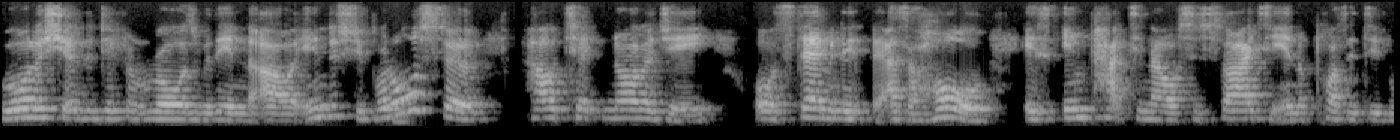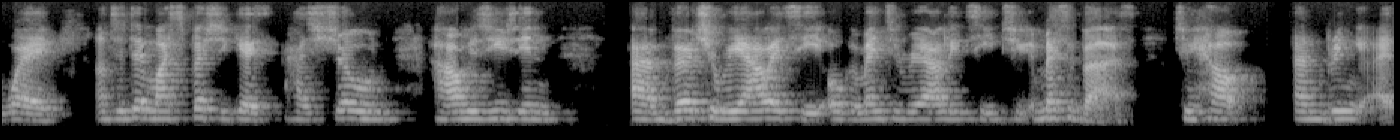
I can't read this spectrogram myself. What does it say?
We want to show the different roles within our industry, but also how technology or STEM as a whole is impacting our society in a positive way. And today, my special guest has shown how he's using um, virtual reality, augmented reality to metaverse to help and bring uh,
